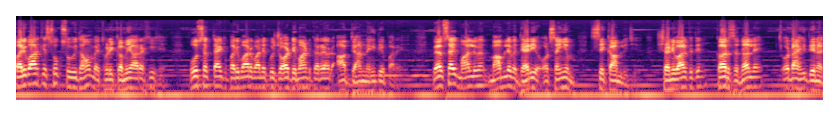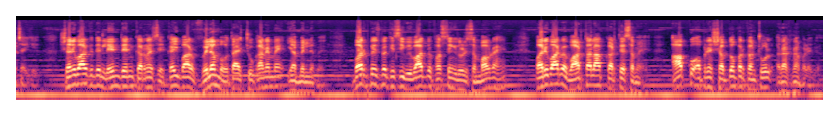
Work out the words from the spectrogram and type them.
परिवार की सुख सुविधाओं में थोड़ी कमी आ रही है। हो सकता है कि परिवार वाले कुछ और डिमांड कर रहे हैं और आप ध्यान नहीं दे पा रहे हैं। व्यवसायिक मामले में धैर्य और संयम से काम लीजिए। शनिवार के दिन कर्ज न लें और ना ही देना चाहिए। शनिवार के दिन लेन देन करने से कई बार विलंब होता है चुकाने में या मिलने में। वर्क प्लेस पर किसी विवाद में फंसने की थोड़ी संभावना है। परिवार में वार्तालाप करते समय आपको अपने शब्दों पर कंट्रोल रखना पड़ेगा।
